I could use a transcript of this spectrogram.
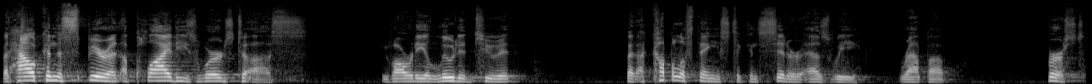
But how can the Spirit apply these words to us? We've already alluded to it, but a couple of things to consider as we wrap up. First,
